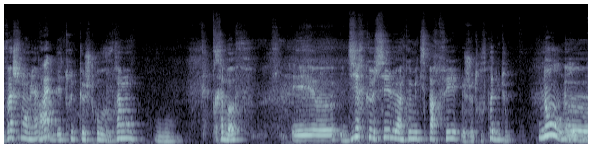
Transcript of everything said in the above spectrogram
vachement bien, Ouais. des trucs que je trouve vraiment très bof, et euh, dire que c'est un comics parfait, je trouve pas du tout. Non, non, Euh,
